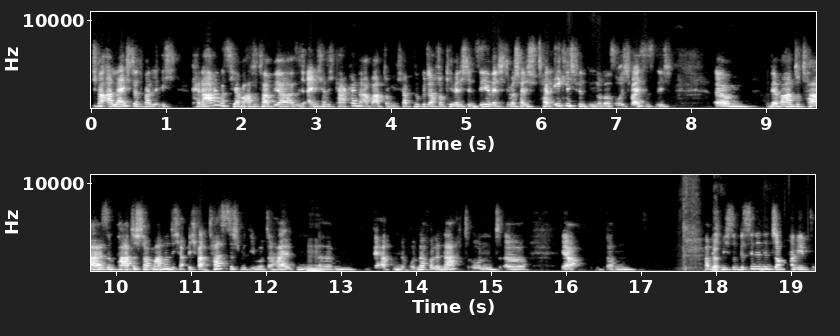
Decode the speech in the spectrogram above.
ich, war erleichtert, weil ich keine Ahnung, was ich erwartet habe, ja. Also ich, eigentlich hatte ich gar keine Erwartung. Ich habe nur gedacht, okay, wenn ich den sehe, werde ich den wahrscheinlich total eklig finden oder so. Ich weiß es nicht. Ähm, und er war ein total sympathischer Mann und ich habe mich fantastisch mit ihm unterhalten. Mhm. Ähm, wir hatten eine wundervolle Nacht und äh, ja, dann habe ich mich so ein bisschen in den Job verliebt.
